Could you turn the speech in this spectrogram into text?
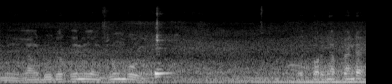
Ini yang duduk ini yang jumbo. Ekornya pendek.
